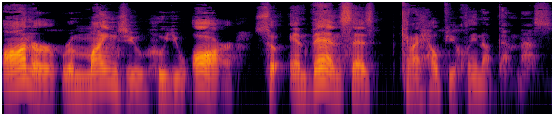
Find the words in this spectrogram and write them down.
Honor reminds you who you are so, and then says, Can I help you clean up that mess?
